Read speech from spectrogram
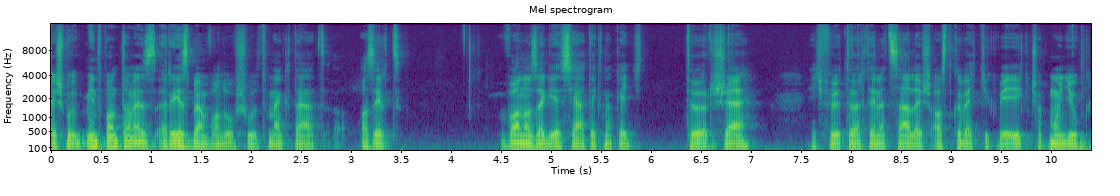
És mint mondtam, ez részben valósult meg, tehát azért van az egész játéknak egy törzse, egy fő történetszála, és azt követjük végig, csak mondjuk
